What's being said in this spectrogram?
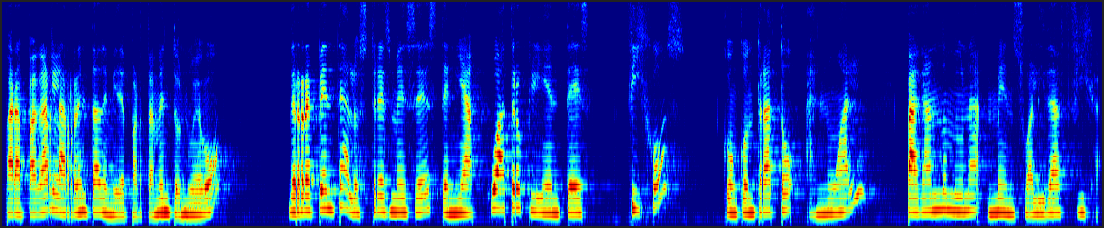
para pagar la renta de mi departamento nuevo, de repente a los tres meses tenía cuatro clientes fijos con contrato anual pagándome una mensualidad fija.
